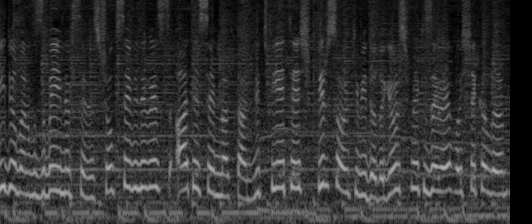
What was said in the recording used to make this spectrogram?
videolarımızı beğenirseniz çok seviniriz. ATS Emlak'tan Lütfi Yeteş. Bir sonraki videoda görüşmek üzere. Hoşçakalın.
